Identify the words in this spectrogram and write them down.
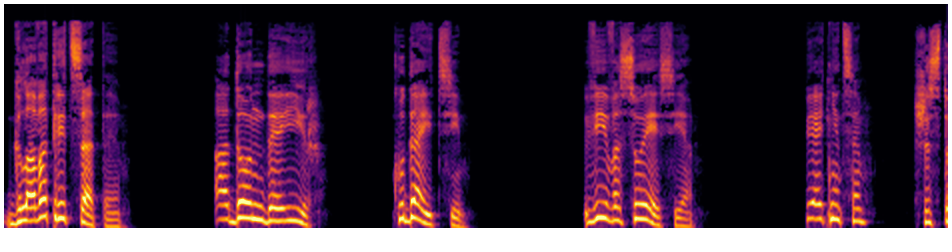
Глава 30. Адон де Ир. Куда идти? Вива Суэсия. Пятница, 6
